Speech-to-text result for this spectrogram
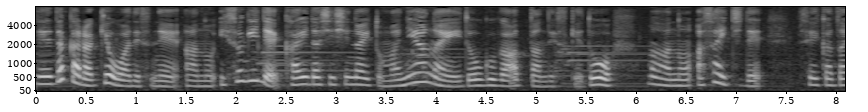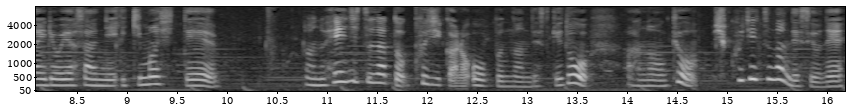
でだから今日はですねあの急ぎで買い出ししないと間に合わない道具があったんですけど、まあ、あの朝一で製菓材料屋さんに行きましてあの平日だと9時からオープンなんですけどあの今日祝日なんですよね。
